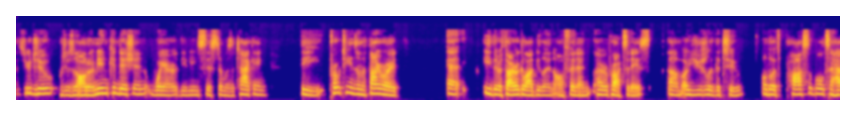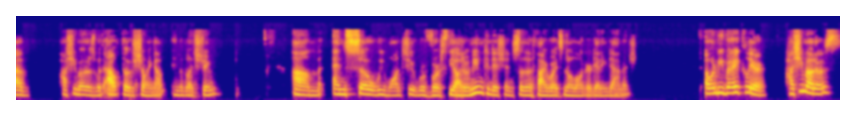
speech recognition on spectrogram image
as you do, which is an autoimmune condition where the immune system was attacking the proteins in the thyroid, uh, either thyroglobulin, often, and thyroperoxidase um, are usually the two. Although it's possible to have Hashimoto's without those showing up in the bloodstream. Um, and so we want to reverse the autoimmune condition so the thyroid's no longer getting damaged. I want to be very clear Hashimoto's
